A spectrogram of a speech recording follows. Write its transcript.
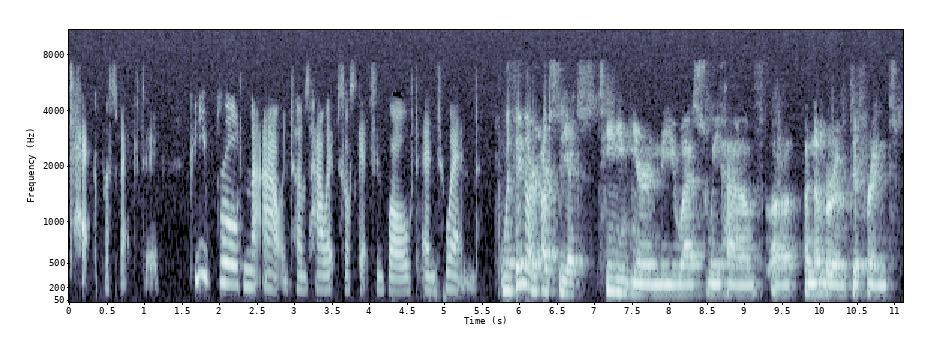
tech perspective. Can you broaden that out in terms of how Ipsos gets involved end to end? Within our, our CX team here in the US, we have uh, a number of different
